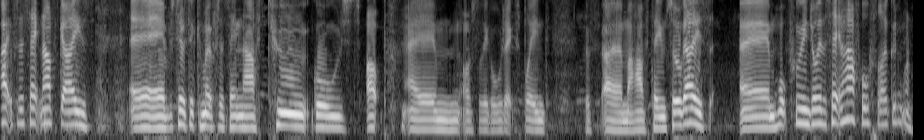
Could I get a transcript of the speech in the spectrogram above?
Back for the second half, guys. Um, Celtic come out for the second half. Two goals up. Um, obviously the goals explained with um, a half time. So guys, um, hopefully you enjoy the second half. Hopefully a good one.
